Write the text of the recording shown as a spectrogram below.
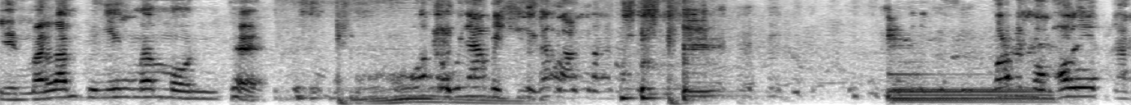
กินมาล้ำผู้ยิ่งมามนแท้ว่าตัวย่างไปขี่ข้างหลังเลยว่าเป็นมองเขาโลบกัน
